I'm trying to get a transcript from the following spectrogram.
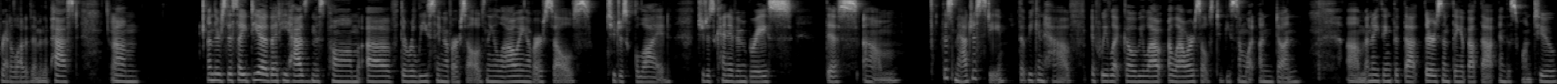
read a lot of them in the past. Um, and there's this idea that he has in this poem of the releasing of ourselves and the allowing of ourselves to just glide, to just kind of embrace this um, this majesty that we can have if we let go, we allow, allow ourselves to be somewhat undone. Um, and I think that that there's something about that in this one too.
